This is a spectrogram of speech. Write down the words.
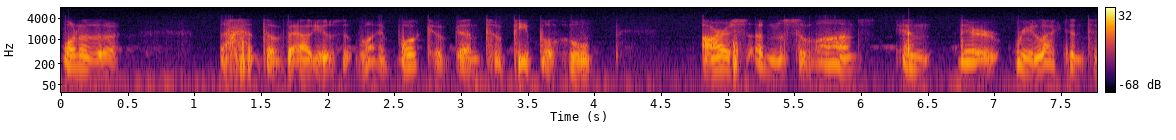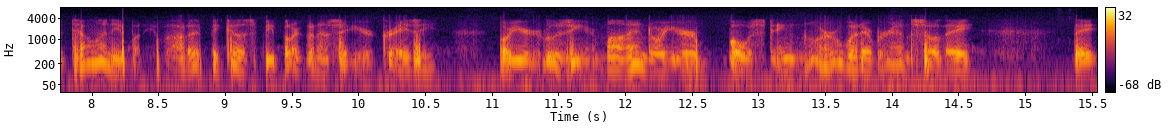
one of the the values of my book have been to people who are sudden savants and they're reluctant to tell anybody about it because people are going to say you're crazy or you're losing your mind or you're boasting or whatever and so they they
